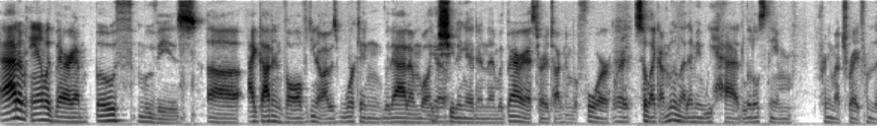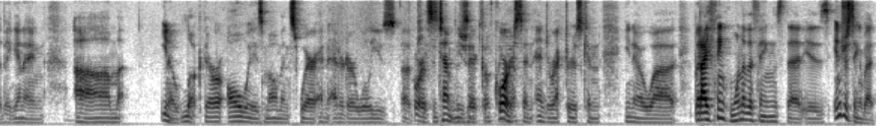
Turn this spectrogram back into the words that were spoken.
Adam and with Barry on both movies, uh, I got involved. You know, I was working with Adam while he was shooting it, and then with Barry, I started talking to him before. Right. So, like on Moonlight, I mean, we had Little's theme pretty much right from the beginning. Um, you know, look, there are always moments where an editor will use a course, piece of temp music, of course, and, and directors can, you know. Uh, but I think one of the things that is interesting about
